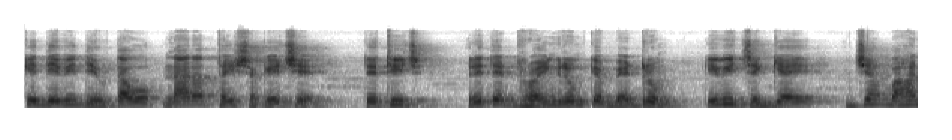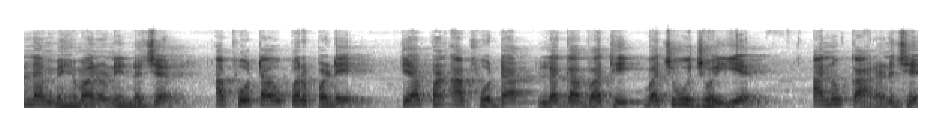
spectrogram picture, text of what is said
કે દેવી દેવતાઓ નારાજ થઈ શકે છે. તેથી જ રીતે ડ્રોઈંગ રૂમ કે બેડરૂમ એવી જગ્યાએ જ્યાં બહારના મહેમાનોની નજર આ ફોટા ઉપર પડે, ત્યાં પણ આ ફોટા લગાવવાથી બચવું જોઈએ. આનું કારણ છે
